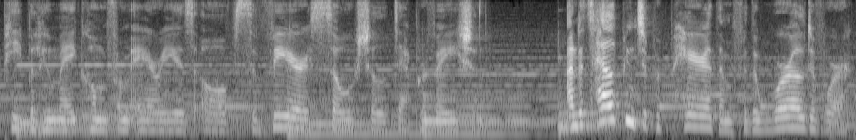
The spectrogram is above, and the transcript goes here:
people who may come from areas of severe social deprivation. And it's helping to prepare them for the world of work,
